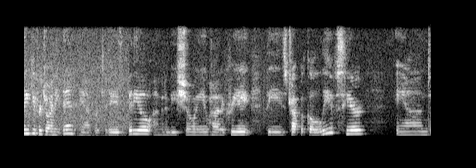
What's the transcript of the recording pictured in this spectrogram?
Thank you for joining in and for today's video I'm going to be showing you how to create these tropical leaves here. And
